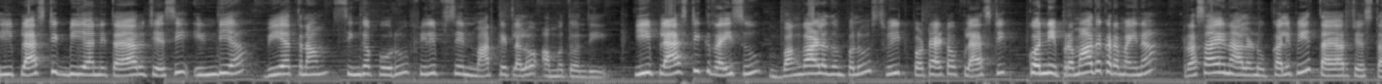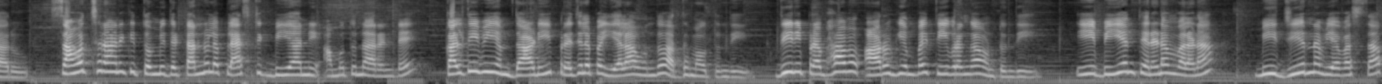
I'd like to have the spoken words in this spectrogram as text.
ఈ ప్లాస్టిక్ బియ్యాన్ని తయారు చేసి ఇండియా వియత్నాం సింగపూరు ఫిలిప్సిన్ మార్కెట్లలో అమ్ముతోంది. ఈ ప్లాస్టిక్ రైసు బంగాళదుంపలు స్వీట్ పొటాటో ప్లాస్టిక్ కొన్ని ప్రమాదకరమైన రసాయనాలను కలిపి తయారు చేస్తారు. సంవత్సరానికి తొమ్మిది టన్నుల ప్లాస్టిక్ బియ్యాన్ని అమ్ముతున్నారంటే కల్తీ బియ్యం దాడి ప్రజలపై ఎలా ఉందో అర్థమవుతుంది. దీని ప్రభావం ఆరోగ్యంపై తీవ్రంగా ఉంటుంది. ఈ బియ్యం తినడం వలన మీ జీర్ణ వ్యవస్థ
